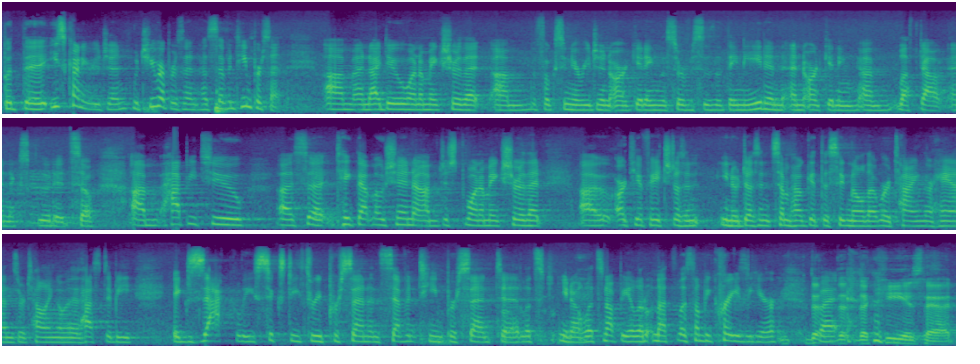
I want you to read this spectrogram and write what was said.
But the East County region, which you represent, has 17%. Um, and I do want to make sure that um, the folks in your region are getting the services that they need and, and aren't getting um, left out and excluded. So I'm happy to uh, take that motion. Um, just want to make sure that uh, RTFH doesn't, you know, doesn't somehow get the signal that we're tying their hands or telling them it has to be exactly 63% and 17%. Uh, let's, you know, let's not be a little, not, let's not be crazy here. The, the, the key is that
